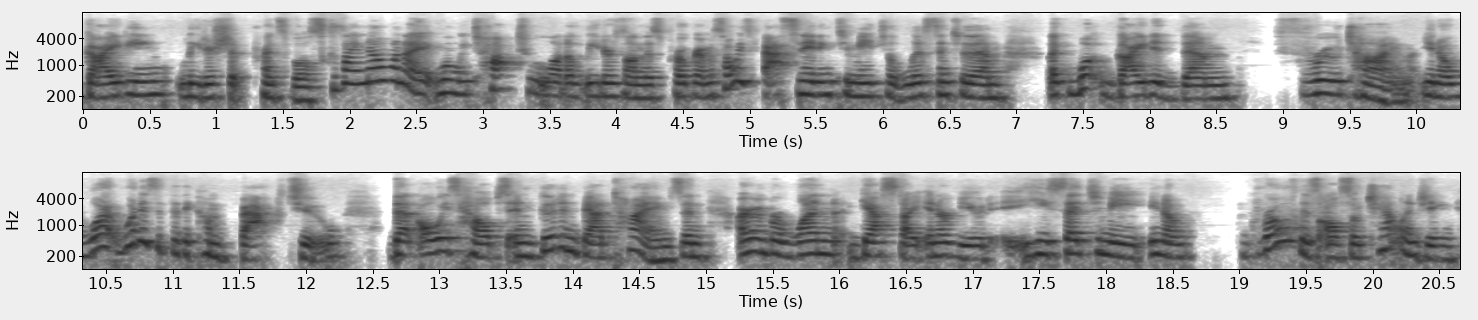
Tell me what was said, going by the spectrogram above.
guiding leadership principles? Because I know when I when we talk to a lot of leaders on this program, it's always fascinating to me to listen to them, like what guided them through time. You know what what is it that they come back to that always helps in good and bad times? And i remember one guest i interviewed he said to me you know growth is also challenging.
